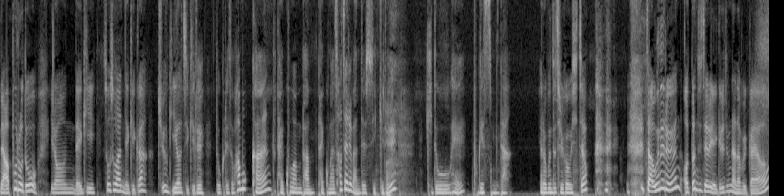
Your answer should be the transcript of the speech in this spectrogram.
네 앞으로도 이런 내기 소소한 내기가 쭉 이어지기를 또 그래서 화목한 또 달콤한 밤 달콤한 서재를 만들 수 있기를 기도해 보겠습니다. 여러분도 즐거우시죠? 자 오늘은 어떤 주제로 얘기를 좀 나눠볼까요?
